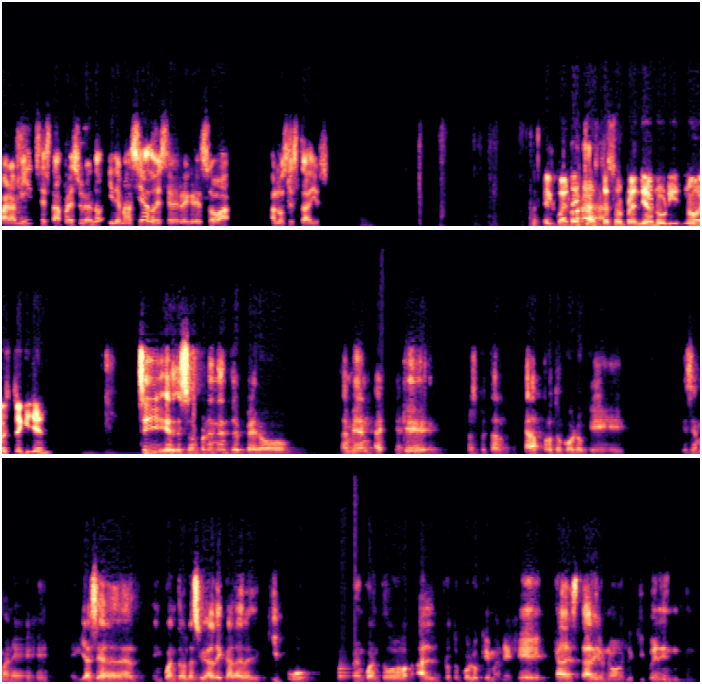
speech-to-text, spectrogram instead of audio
para mí se está apresurando y demasiado ese regreso a, a los estadios. El cual de hecho hasta sorprendió, ¿no, este Guillén? Sí, es, sorprendente, pero también hay que respetar cada protocolo que, que se maneje, ya sea en cuanto a la ciudad de cada equipo o en cuanto al protocolo que maneje cada estadio, ¿no? El equipo en,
